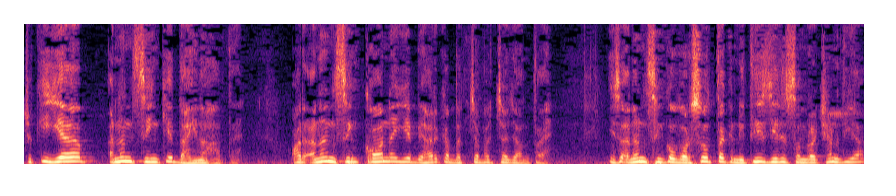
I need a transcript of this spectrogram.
क्योंकि यह अनंत सिंह के दाहिना हाथ है। और अनंत सिंह कौन है, ये बिहार का बच्चा बच्चा जानता है। इस अनंत सिंह को वर्षों तक नीतीश जी ने संरक्षण दिया,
